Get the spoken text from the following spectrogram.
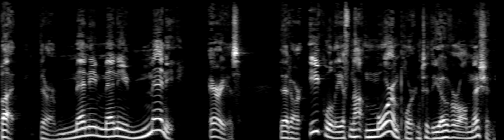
But there are many, many, many areas that are equally, if not more important to the overall mission.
